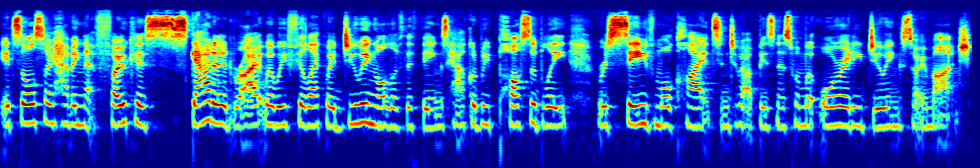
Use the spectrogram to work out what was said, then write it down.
It's also having that focus scattered, right, where we feel like we're doing all of the things. How could we possibly receive more clients into our business when we're already doing so much?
